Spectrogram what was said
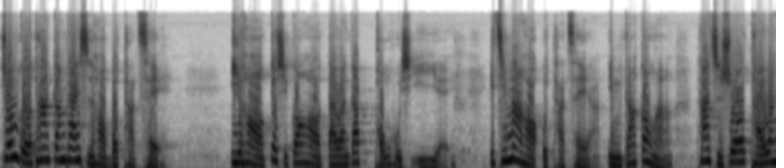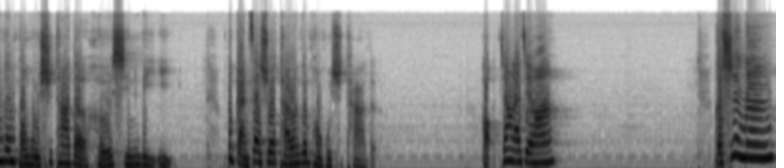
中国它刚开始哈不读册，伊吼就是讲吼台湾甲澎湖是伊的，伊即嘛吼有读册啊，伊唔敢讲啊，他只说台湾跟澎湖是他的核心利益，不敢再说台湾跟澎湖是他的。好，这样了解吗？可是呢，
